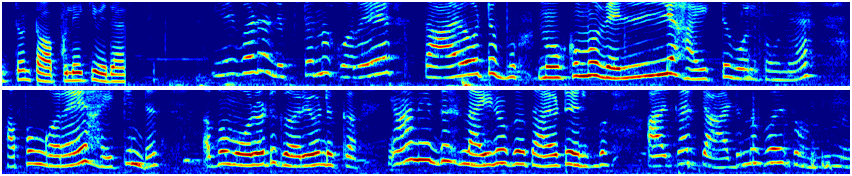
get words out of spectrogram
ഏറ്റവും ടോപ്പിലേക്ക് വരാൻ ഇവിടെ ലിഫ്റ്റ് നിന്ന് കുറേ താഴോട്ട് നോക്കുമ്പോൾ വലിയ ഹൈറ്റ് പോലെ തോന്നുക അപ്പം കുറേ ഹൈറ്റ് ഉണ്ട്. അപ്പം മുകളിലോട്ട് കയറിയോണ്ട് നിൽക്കുക ഞാനിത് ലൈനൊക്കെ താഴോട്ട് വരുമ്പോൾ ആൾക്കാർ ചാടുന്ന പോലെ തോന്നുന്നു.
